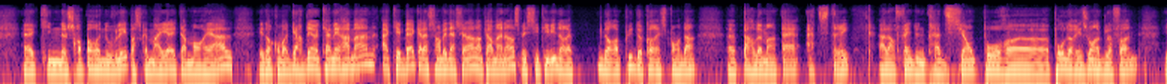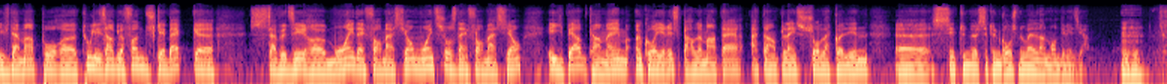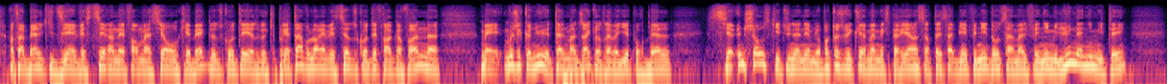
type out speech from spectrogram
qui ne sera pas renouvelé parce que Maya est à Montréal. Et donc, on va garder un caméraman à Québec, à l'Assemblée nationale en permanence, mais CTV n'aurait n'aura plus de correspondants euh, parlementaires attitrés. Alors, fin d'une tradition pour euh, pour le réseau anglophone. Évidemment, pour euh, tous les anglophones du Québec, ça veut dire moins d'informations, moins de sources d'informations, et ils perdent quand même un courriériste parlementaire à temps plein sur la colline. c'est une c'est une grosse nouvelle dans le monde des médias. Mm Entend Bell qui dit investir en information au Québec, du côté, qui prétend vouloir investir du côté francophone. Mais moi, j'ai connu tellement de gens qui ont travaillé pour Bell. S'il y a une chose qui est unanime, ils n'ont pas tous vécu la même expérience, certains ça a bien fini, d'autres ça a mal fini, mais l'unanimité,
